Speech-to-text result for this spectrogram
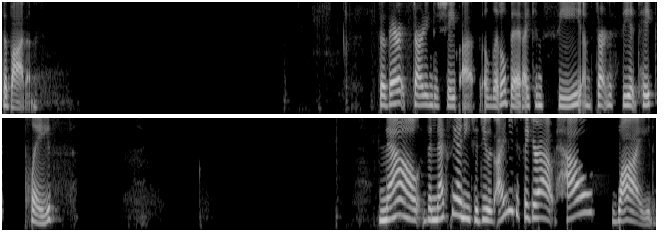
the bottom. So there it's starting to shape up a little bit. I can see, I'm starting to see it take place. Now, the next thing I need to do is I need to figure out how wide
